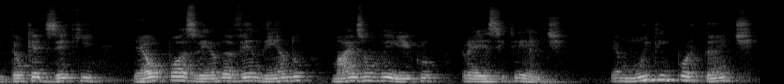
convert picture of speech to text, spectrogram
Então quer dizer que é o pós-venda vendendo mais um veículo para esse cliente. É muito importante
